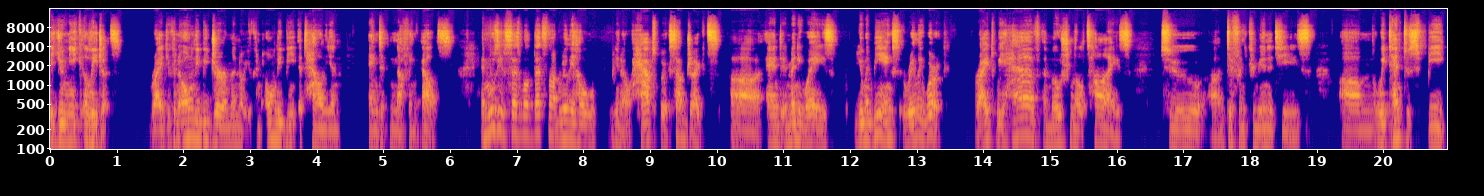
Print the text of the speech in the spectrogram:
a unique allegiance, right? You can only be German or you can only be Italian and nothing else. And Musil says, well, that's not really how you know Habsburg subjects uh, and in many ways human beings really work, right? We have emotional ties to uh, different communities. Um, we tend to speak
